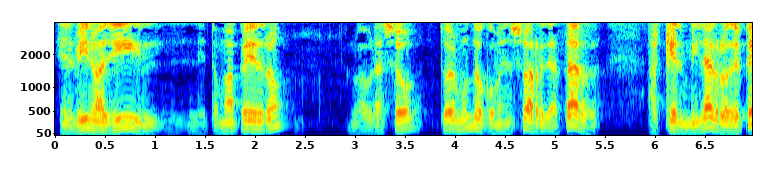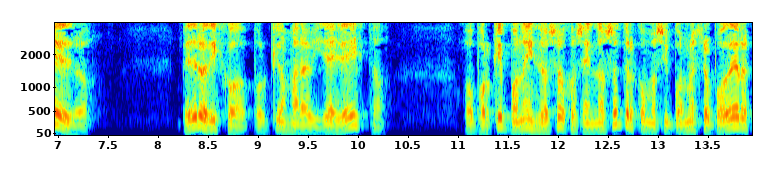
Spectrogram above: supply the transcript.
Él vino allí, le tomó a Pedro, lo abrazó. Todo el mundo comenzó a relatar aquel milagro de Pedro. Pedro dijo, ¿por qué os maravilláis de esto? ¿O por qué ponéis los ojos en nosotros como si por nuestro poder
